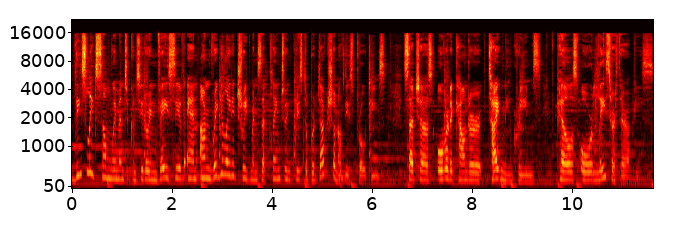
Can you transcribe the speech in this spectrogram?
This leads some women to consider invasive and unregulated treatments that claim to increase the production of these proteins, such as over the counter tightening creams, pills, or laser therapies.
